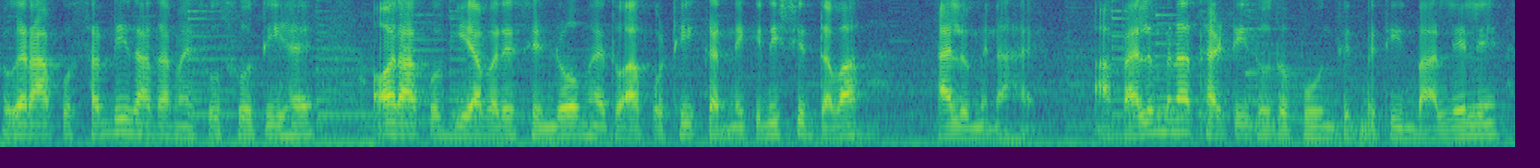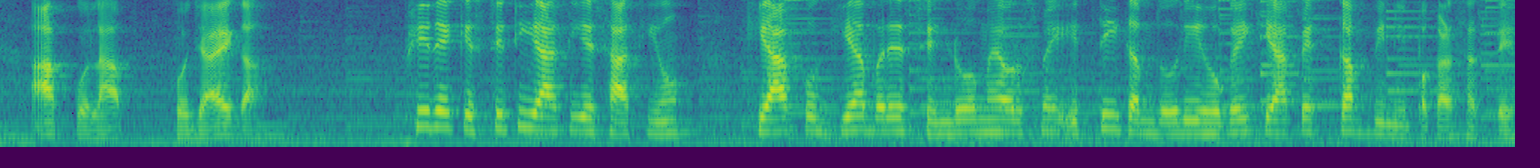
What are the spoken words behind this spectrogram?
तो अगर आपको सर्दी ज़्यादा महसूस होती है, और आपको गिया बरे सिंड्रोम है तो आपको ठीक करने की निश्चित दवा एलुमिना है। आप एलुमिना थर्टी, दो दो बूंद, दिन में तीन बार ले लें, आपको लाभ हो जाएगा। फिर एक स्थिति आती है साथियों, कि आपको गिया बरे सिंड्रोम है और उसमें इतनी कमज़ोरी हो गई कि आप एक कप भी नहीं पकड़ सकते।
